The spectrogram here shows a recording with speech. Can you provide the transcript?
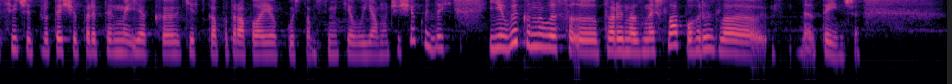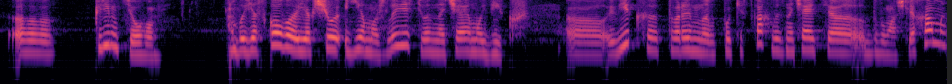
свідчить про те, що перед тим, як е, кістка потрапила в якусь там сміттєву яму чи ще кудись, її виконали, е, тварина знайшла, погризла е, те інше. Крім цього, обов'язково, якщо є можливість, визначаємо вік. Вік тварин по кістках визначається двома шляхами:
